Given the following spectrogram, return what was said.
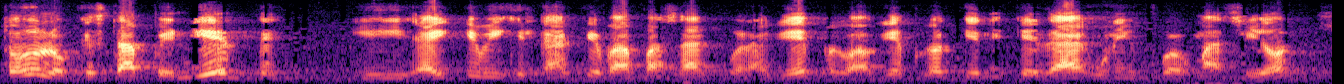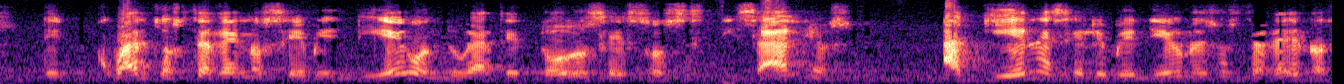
todo lo que está pendiente y hay que vigilar qué va a pasar con Aguepro. Aguepro tiene que dar una información de cuántos terrenos se vendieron durante todos esos años, a quiénes se le vendieron esos terrenos.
